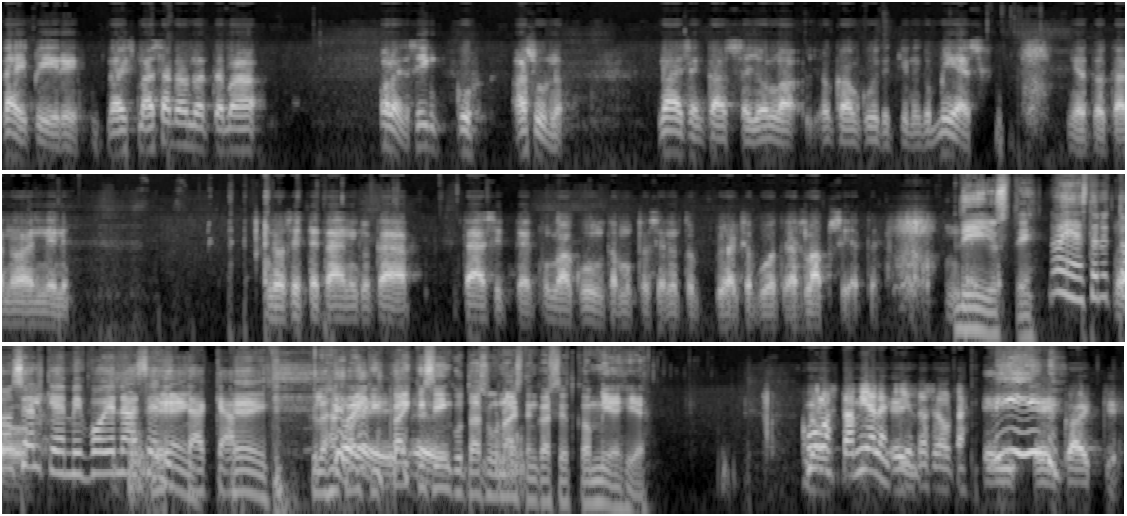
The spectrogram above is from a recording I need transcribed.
Lähipiiri. No eikö mä sanonut, että mä olen sinkku, asun naisen kanssa, jolla, joka on kuitenkin niin mies. Ja tota noin, niin, no sitten tämä niin tää, tää sitten, että mulla on kulta, mutta se nyt on yhdeksänvuotias lapsi. Että, Niin justi. No eihän sitä nyt Joo. on selkeämmin voi enää selittääkään. Ei, ei. Kyllähän kaikki, ei, kaikki ei. sinkut asuu naisten kanssa, jotka on miehiä. Kuulostaa mielenkiintoiselta. ei, ei kaikki. Ei,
